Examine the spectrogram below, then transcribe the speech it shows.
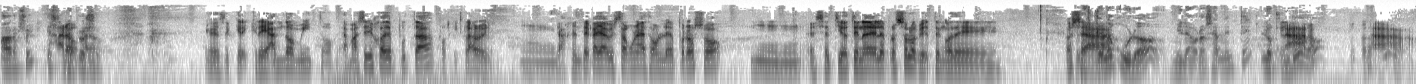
Ahora soy Claro, leproso. Es cre- creando mito. Además, el hijo de puta, porque claro, mm, la gente que haya visto alguna vez a un leproso, mm, ese tío tiene de leproso lo que yo tengo de. O Pero sea, es que lo curó, milagrosamente lo curó. claro, claro,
